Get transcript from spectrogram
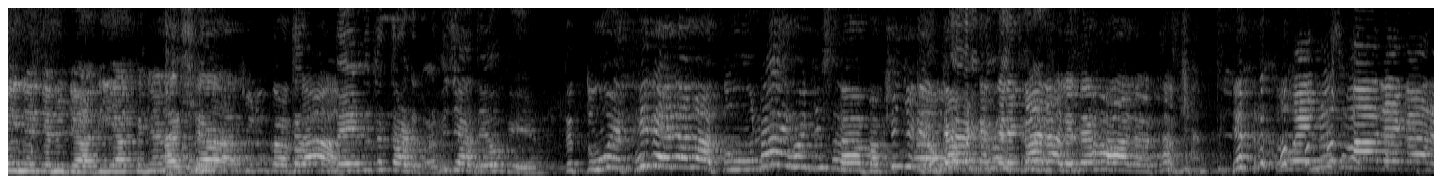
ਇਹਨੇ ਤੈਨੂੰ ਜਿਆਦੀ ਅੱਕ ਜਾਣਾ ਤੂੰ ਨਾਲ ਸ਼ੁਰੂ ਤਾਂ ਕਰਦਾ ਮੈਨੂੰ ਤਾਂ ਤੁਹਾਡੇ ਨਾਲ ਵੀ ਜ਼ਿਆਦੇ ਹੋ ਗਏ ਆ। ਤੇ ਤੂੰ ਇੱਥੇ ਹੀ ਰਹਿਣਾ ਵਾ ਤੂੰ ਨਾ ਇਹੋ ਜਿਹੀ ਸ਼ਰਾਬ ਬਖਸ਼ ਜਿਹੜੇ ਏਡਾ ਵੱਡਾ ਤੇਰੇ ਘਰ ਵਾਲੇ ਦੇ ਹਾਲ ਠੱਗ ਜਾਂਦੇ ਆ। ਤੂੰ ਇਹਨੂੰ ਸਵਾਰਿਆ ਕਰ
